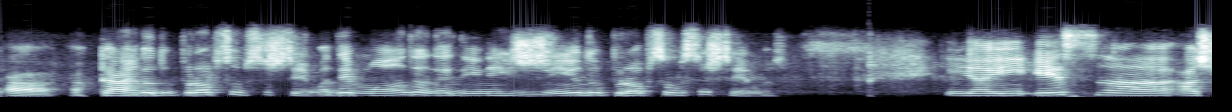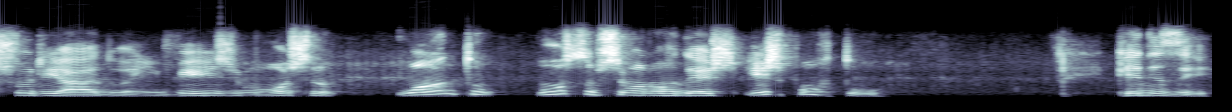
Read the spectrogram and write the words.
a, a carga do próprio subsistema, a demanda né, de energia do próprio subsistema. E aí, esse achuriado em verde mostra quanto o subsistema Nordeste exportou. Quer dizer,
